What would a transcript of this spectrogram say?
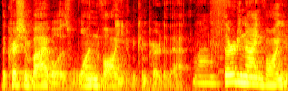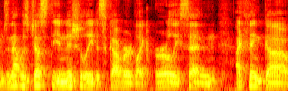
the Christian Bible, is one volume compared to that. Wow. 39 volumes, and that was just the initially discovered, like, early set. And I think. Uh,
